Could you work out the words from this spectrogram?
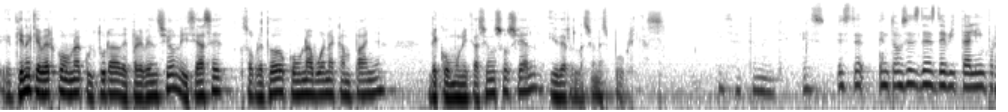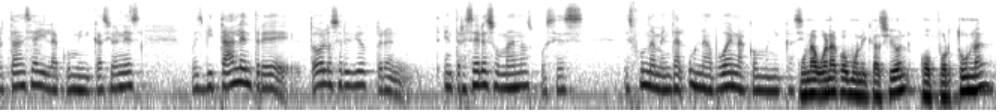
eh, tiene que ver con una cultura de prevención y se hace sobre todo con una buena campaña de comunicación social y de relaciones públicas. Exactamente. Es, es de, entonces, desde vital importancia y la comunicación es pues vital entre todos los seres vivos, pero en, entre seres humanos, pues es, es fundamental una buena comunicación. Una buena comunicación oportuna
